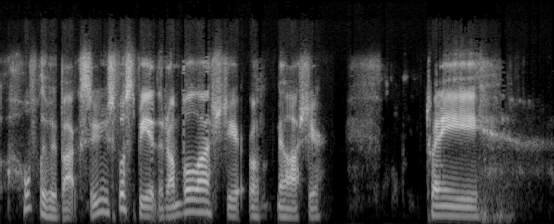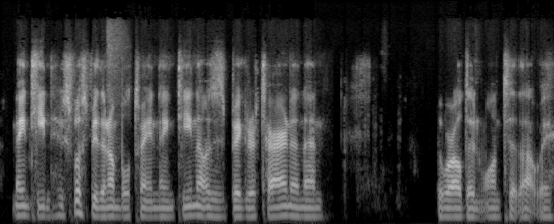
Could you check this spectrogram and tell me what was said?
hopefully he'll be back soon. He was supposed to be at the Rumble last year. Well, no, last year, 2019. He was supposed to be the Rumble 2019. That was his big return, and then the world didn't want it that way.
